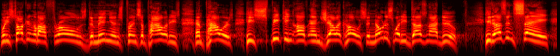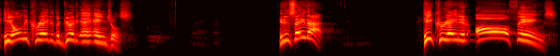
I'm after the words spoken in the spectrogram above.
When he's talking about thrones, dominions, principalities, and powers, he's speaking of angelic hosts. And notice what he does not do. He doesn't say he only created the good angels. He didn't say that. He created all things,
